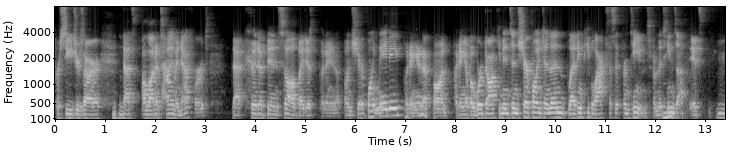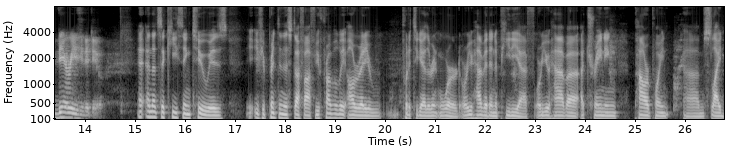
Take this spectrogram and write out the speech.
procedures are. Mm-hmm. That's a lot of time and effort that could have been solved by just putting it up on SharePoint, maybe putting it up on putting up a Word document in SharePoint, and then letting people access it from Teams from the mm-hmm. Teams app. It's very easy to do. And, and that's the key thing too. Is if you're printing this stuff off, you've probably already put it together in Word, or you have it in a PDF, or you have a, a training PowerPoint um, slide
